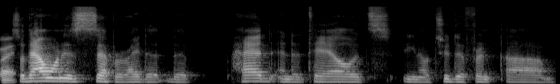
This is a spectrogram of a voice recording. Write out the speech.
Right. So that one is separate, right? The the head and the tail, it's you know two different. Um,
